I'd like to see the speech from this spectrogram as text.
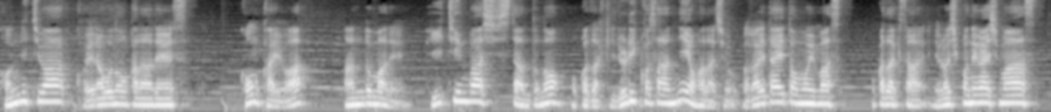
こんにちは、コエラボの岡田です。今回は、アンドマネーティーチングアシスタントの岡崎瑠璃子さんにお話を伺いたいと思います。岡崎さん、よろしくお願いします。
